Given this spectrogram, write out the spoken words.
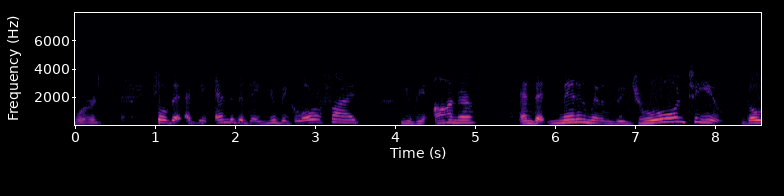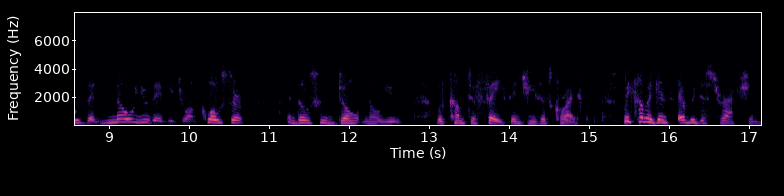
word so that at the end of the day you be glorified you be honored, and that men and women be drawn to you. Those that know you, they be drawn closer, and those who don't know you would come to faith in Jesus Christ. We come against every distraction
